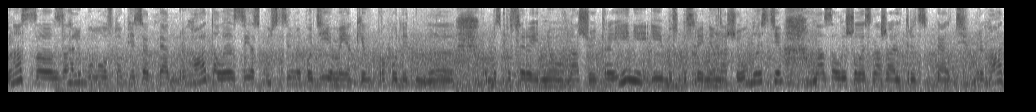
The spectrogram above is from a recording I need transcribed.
У нас е, взагалі було 155 бригад, але в зв'язку з цими подіями, які проходять е, безпосередньо в нашій країні і безпосередньо в нашій області, у нас залишилось, на жаль, 35 бригад.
